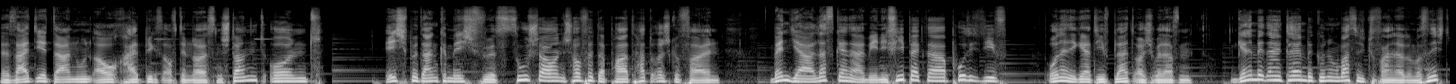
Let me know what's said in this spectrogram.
seid ihr da nun auch halbwegs auf dem neuesten Stand und ich bedanke mich fürs Zuschauen. Ich hoffe, der Part hat euch gefallen. Wenn ja, lasst gerne ein wenig Feedback da, positiv oder negativ bleibt euch überlassen. Gerne mit einer kleinen Begründung, was euch gefallen hat und was nicht.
